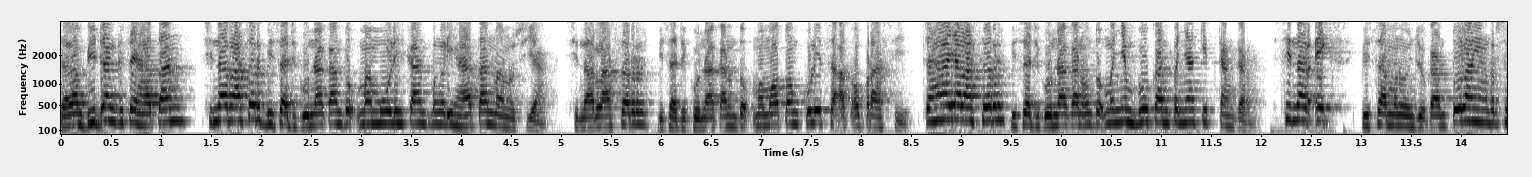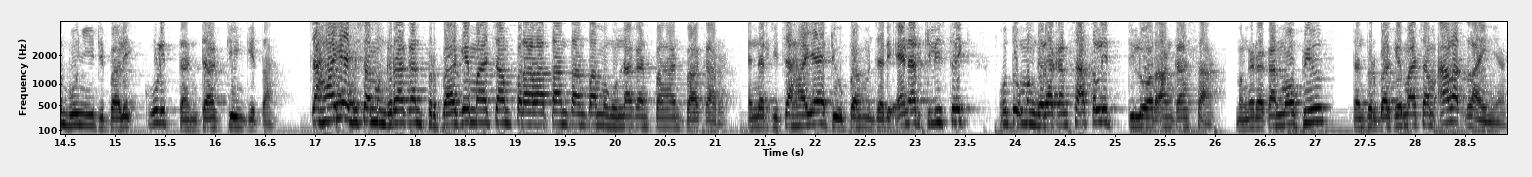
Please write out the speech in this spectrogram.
Dalam bidang kesehatan, sinar laser bisa digunakan untuk memulihkan penglihatan manusia. Sinar laser bisa digunakan untuk memotong kulit saat operasi. Cahaya laser bisa digunakan untuk menyembuhkan penyakit kanker. Sinar X bisa menunjukkan tulang yang tersembunyi di balik kulit dan daging kita. Cahaya bisa menggerakkan berbagai macam peralatan tanpa menggunakan bahan bakar. Energi cahaya diubah menjadi energi listrik untuk menggerakkan satelit di luar angkasa, menggerakkan mobil, dan berbagai macam alat lainnya.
